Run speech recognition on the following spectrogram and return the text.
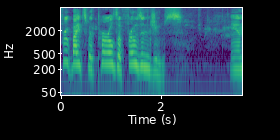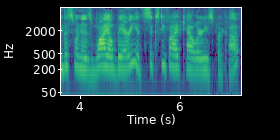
fruit bites with pearls of frozen juice. And this one is wild berry. It's 65 calories per cup.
